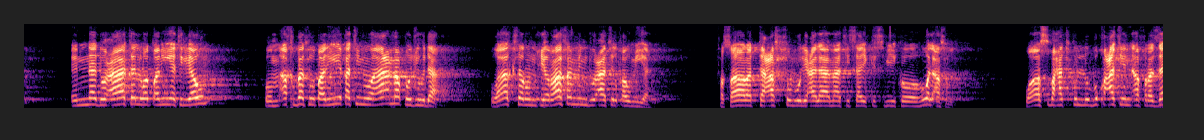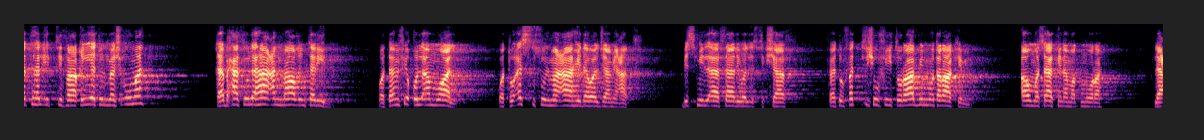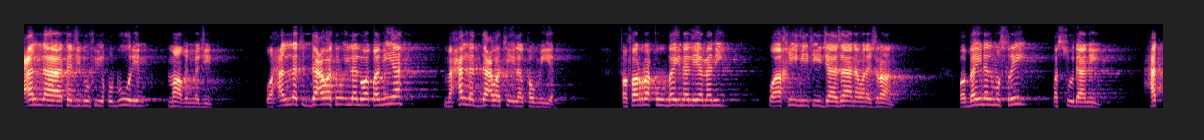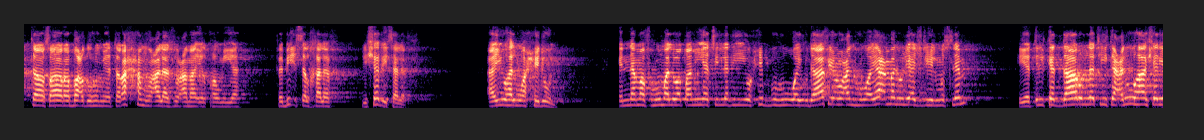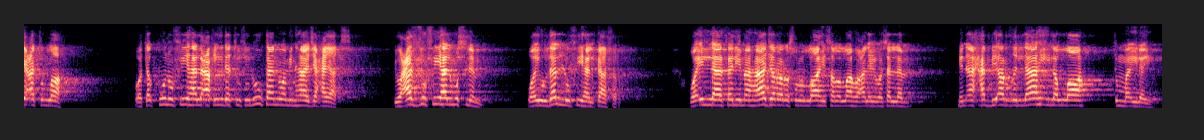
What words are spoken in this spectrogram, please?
إن دعاة الوطنية اليوم هم أخبث طريقة وأعمق جهدا وأكثر انحرافا من دعاة القومية فصار التعصب لعلامات سايكس بيكو هو الأصل. وأصبحت كل بقعة أفرزتها الاتفاقية المشؤومة تبحث لها عن ماض تريد وتنفق الأموال وتؤسس المعاهد والجامعات. باسم الآثار والاستكشاف فتفتش في تراب متراكم أو مساكن مطمورة لعلها تجد في قبور ماض مجيد. وحلت الدعوة إلى الوطنية محل الدعوة إلى القومية. ففرقوا بين اليمني وأخيه في جازان ونجران وبين المصري والسوداني حتى صار بعضهم يترحم على زعماء القومية فبئس الخلف لشر سلف. أيها الموحدون إن مفهوم الوطنية الذي يحبه ويدافع عنه ويعمل لأجله المسلم هي تلك الدار التي تعلوها شريعة الله وتكون فيها العقيدة سلوكا ومنهاج حياة يعز فيها المسلم ويذل فيها الكافر. وإلا فلما هاجر رسول الله صلى الله عليه وسلم من أحب أرض الله إلى الله ثم إليه.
